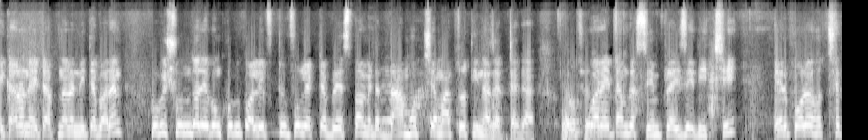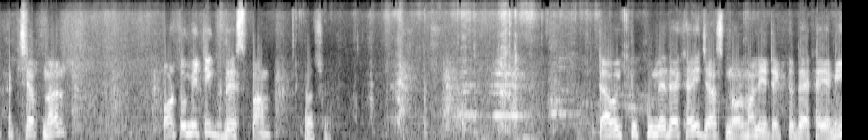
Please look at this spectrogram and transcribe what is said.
এই কারণে এটা আপনারা নিতে পারেন। খুবই সুন্দর এবং খুবই কোয়ালিটিফুল একটা ব্রেস পাম্প এটার দাম হচ্ছে মাত্র তিন হাজার টাকা। রোপকোয়ার এটা আমরা সেম প্রাইসে দিচ্ছি। এরপরে হচ্ছে থাকছে আপনার অটোমেটিক ব্রেস পাম্প আচ্ছা। এটাও একটু খুলে দেখাই জাস্ট নর্মালি এটা একটু দেখাই আমি।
